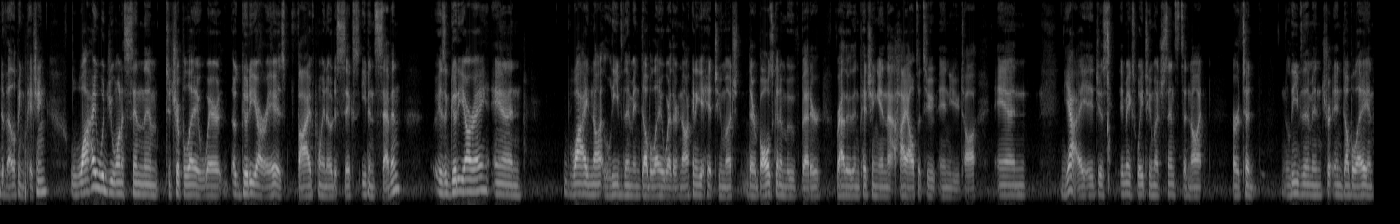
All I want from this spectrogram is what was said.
developing pitching why would you want to send them to AAA where a good ERA is 5.0 to 6, even 7 is a good ERA? And why not leave them in double A where they're not going to get hit too much? Their ball's going to move better rather than pitching in that high altitude in Utah. And yeah, it just it makes way too much sense to not or to leave them in in double A And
